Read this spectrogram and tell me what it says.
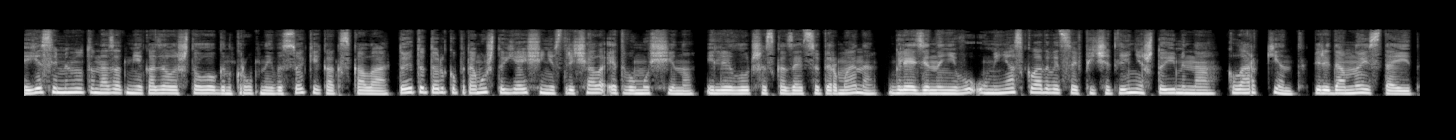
Если минуту назад мне казалось, что Логан крупный и высокий, как скала, то это только потому, что я еще не встречала этого мужчину, или лучше сказать, Супермена. Глядя на него, у меня складывается впечатление, что именно Кларк Кент передо мной и стоит,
